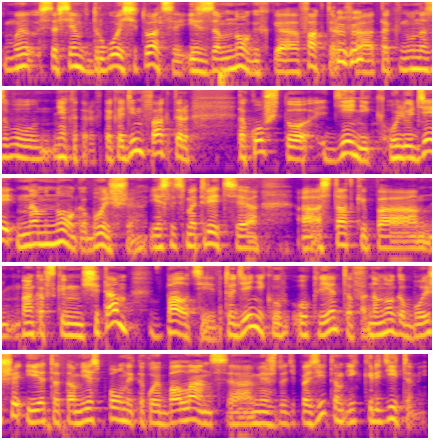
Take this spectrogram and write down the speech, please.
мы совсем в другой ситуации из-за многих факторов. Угу. Так, ну, назову некоторых. Так один фактор таков, что денег у людей намного больше. Если смотреть э, остатки по банковским счетам в Балтии, то денег у, у клиентов намного больше, и это там есть полный такой баланс э, между депозитом и кредитами.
